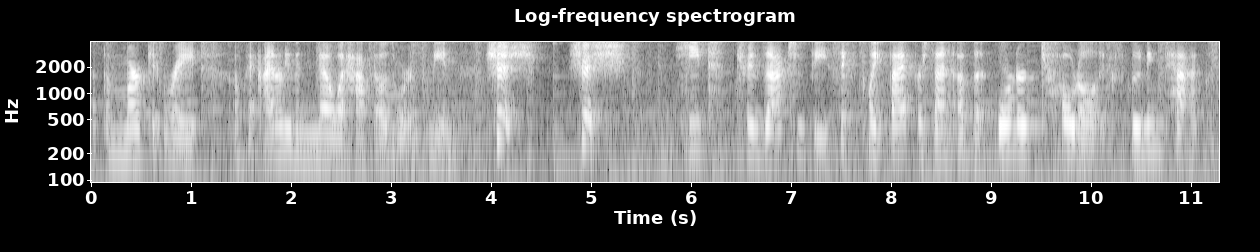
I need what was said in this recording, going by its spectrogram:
at the market rate. Okay, I don't even know what half those words mean. Shush, shush. Heat transaction fee, 6.5% of the order total, excluding tax,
